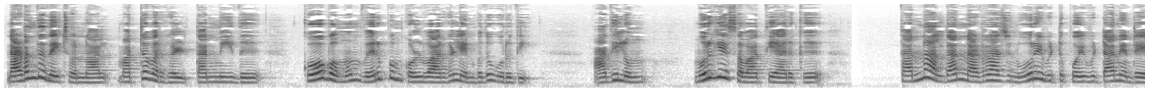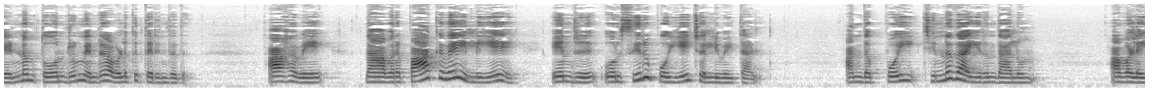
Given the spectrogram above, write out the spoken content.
நடந்ததை சொன்னால் மற்றவர்கள் தன் மீது கோபமும் வெறுப்பும் கொள்வார்கள் என்பது உறுதி. அதிலும் முருகேச வாத்தியாருக்கு தன்னால் தான் நடராஜன் ஊரை விட்டு போய்விட்டான் என்ற எண்ணம் தோன்றும் என்று அவளுக்கு தெரிந்தது. ஆகவே நான் அவரை பார்க்கவே இல்லையே என்று ஒரு சிறு பொய்யை சொல்லி வைத்தாள். அந்த பொய் சின்னதாயிருந்தாலும் அவளை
